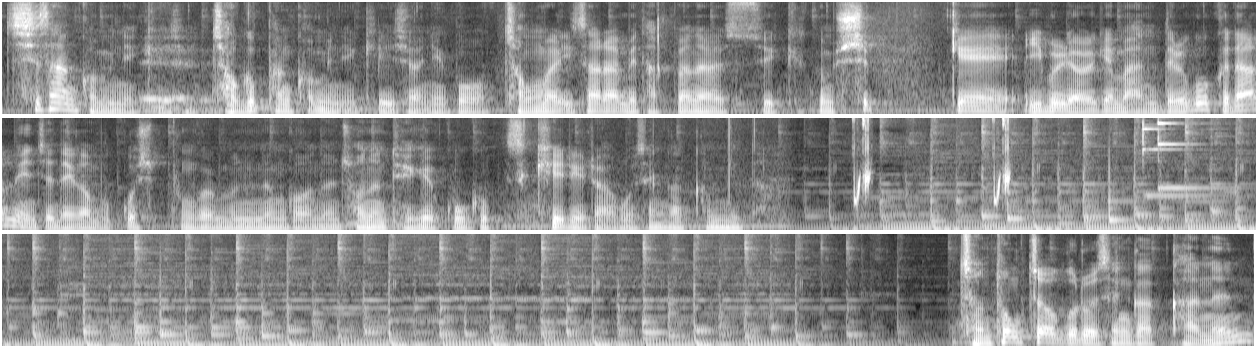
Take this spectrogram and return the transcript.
치사한 커뮤니케이션, 네. 저급한 커뮤니케이션이고 정말 이 사람이 답변할 수 있게끔 쉽게 입을 열게 만들고 그 다음에 이제 내가 묻고 싶은 걸 묻는 거는 저는 되게 고급 스킬이라고 생각합니다. 전통적으로 생각하는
